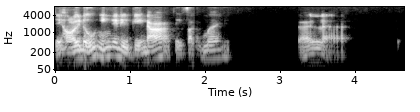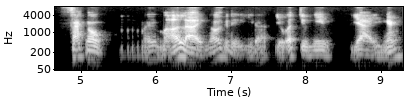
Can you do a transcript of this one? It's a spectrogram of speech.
thì hội đủ những cái điều kiện đó thì Phật mới, gọi là, phát ngôn, mới mở lời nói cái điều gì đó, dù ít dù nhiều, dài, ngắn,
